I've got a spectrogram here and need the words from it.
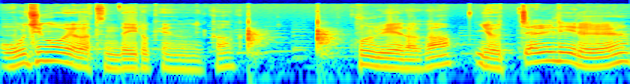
오징어회 같은데 이렇게 해놓으니까 굴 위에다가 이 젤리를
